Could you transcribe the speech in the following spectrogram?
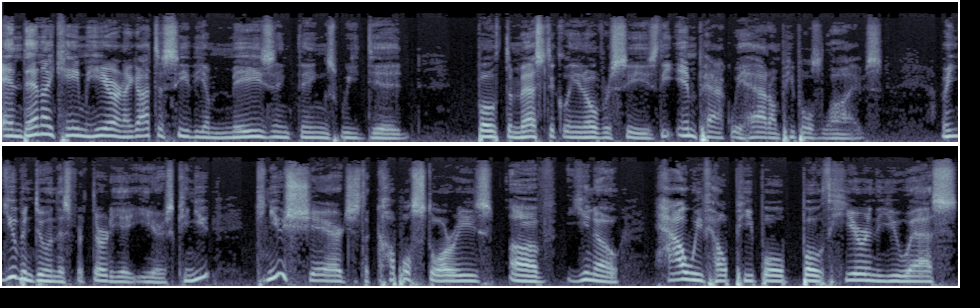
and then I came here and I got to see the amazing things we did, both domestically and overseas, the impact we had on people's lives. I mean, you've been doing this for 38 years. Can you can you share just a couple stories of, you know, how we've helped people both here in the US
